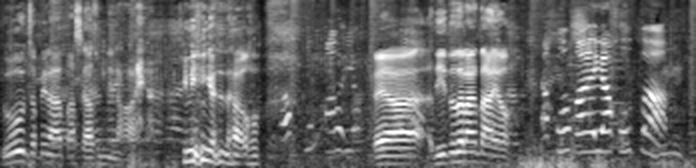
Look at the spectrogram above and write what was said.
Doon sa pinakataas, kaso hindi na kaya. Hiningal na ako. Ako kaya. Kaya dito na lang tayo. Ako kaya ko pa. Dito.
